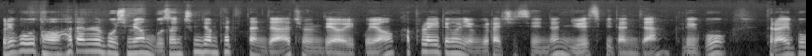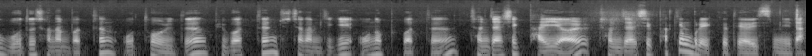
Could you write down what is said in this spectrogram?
그리고 더 하단을 보시면 무선 충전 패드 단자 조용되어 있고요. 카플레이 등을 연결하실 수 있는 USB 단자, 그리고 드라이브 모드 전환 버튼, 오토 홀드, 뷰 버튼, 주차 감지기, 온오프 버튼, 전자식 다이얼, 전자식 파킹 브레이크 되어 있습니다.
